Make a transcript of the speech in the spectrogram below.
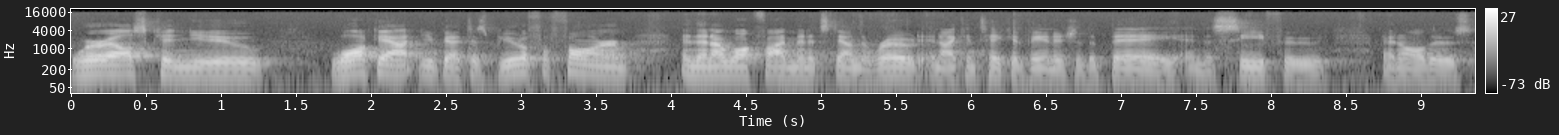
where else can you walk out? You've got this beautiful farm, and then I walk five minutes down the road and I can take advantage of the bay and the seafood and all those,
